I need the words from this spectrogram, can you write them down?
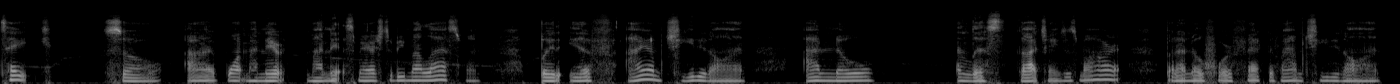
take. So I want my ne- my next marriage to be my last one. But if I am cheated on, I know, unless God changes my heart, but I know for a fact if I am cheated on,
